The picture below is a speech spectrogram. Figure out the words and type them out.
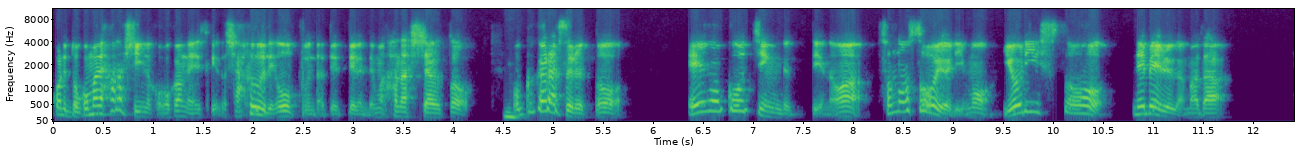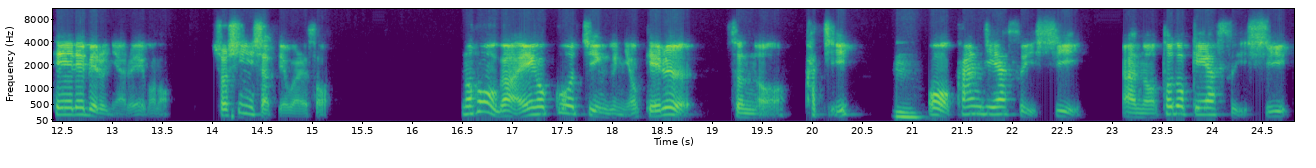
これどこまで話していいのか分かんないですけど、社風でオープンだって言ってるんで、まあ、話しちゃうと、僕からすると、英語コーチングっていうのは、その層よりも、より一層レベルがまだ低レベルにある英語の初心者って呼ばれる層の方が、英語コーチングにおけるその価値を感じやすいし、うん、あの届けやすいし、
